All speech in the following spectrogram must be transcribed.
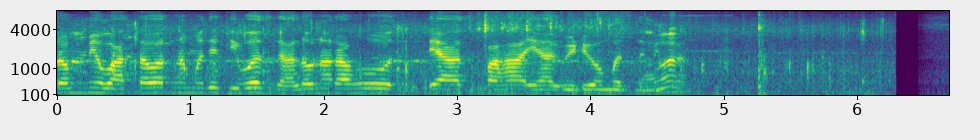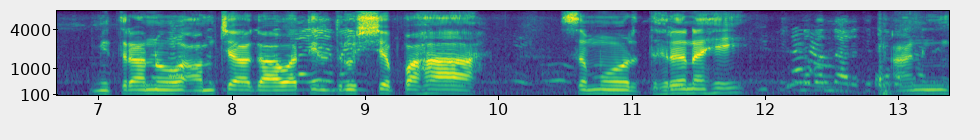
रम्य वातावरणामध्ये दिवस घालवणार आहोत. ते आज पहा या व्हिडिओ मधनं मित्रांनो. मित्रांनो आमच्या गावातील दृश्य पहा. समोर धरण आहे आणि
